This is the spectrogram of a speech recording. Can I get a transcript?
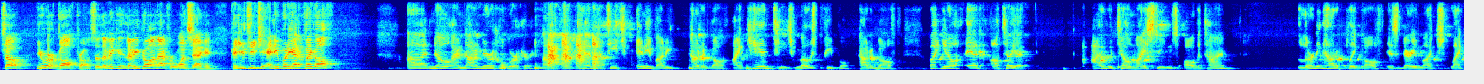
So you were a golf pro. So let me get, let me go on that for one second. Can you teach anybody how to play golf? Uh, no, I'm not a miracle worker. Uh, I cannot teach anybody how to golf. I can teach most people how to golf, but you know, Ed, I'll tell you, I would tell my students all the time learning how to play golf is very much like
